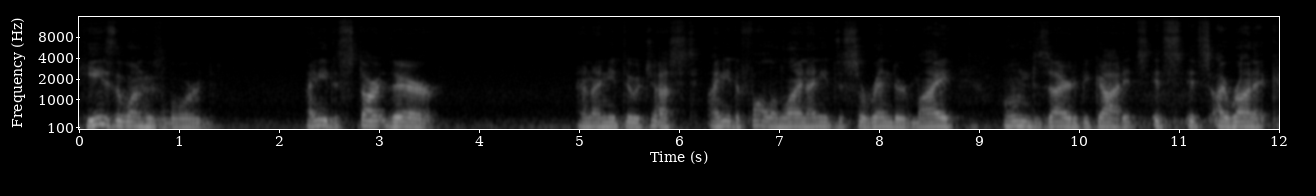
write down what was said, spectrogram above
He's the one who's Lord. I need to start there and I need to adjust. I need to fall in line. I need to surrender my own desire to be God. It's, it's, it's ironic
